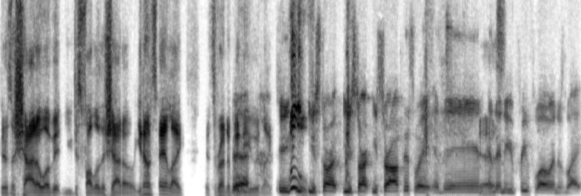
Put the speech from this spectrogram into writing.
there's a shadow of it and you just follow the shadow. You know what I'm saying? Like it's running Yeah. with you and like you, move. you start you start you start off this way and then and then you free flow and it's like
